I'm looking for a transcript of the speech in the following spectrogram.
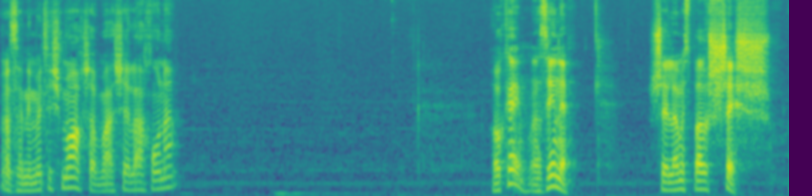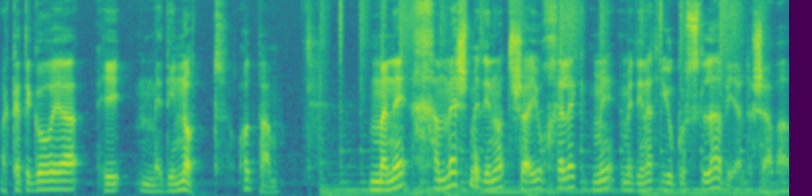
אז אני מת לשמוע עכשיו מה השאלה האחרונה. אוקיי, אז הנה. שאלה מספר 6. הקטגוריה היא מדינות. עוד פעם. מנה חמש מדינות שהיו חלק ממדינת יוגוסלביה לשעבר.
